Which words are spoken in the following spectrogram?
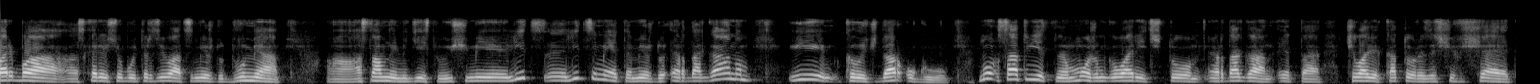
Борьба, скорее всего, будет развиваться между двумя а, основными действующими лиц, э, лицами, это между Эрдоганом и Кылычдар Углу. Ну, соответственно, можем говорить, что Эрдоган это человек, который защищает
